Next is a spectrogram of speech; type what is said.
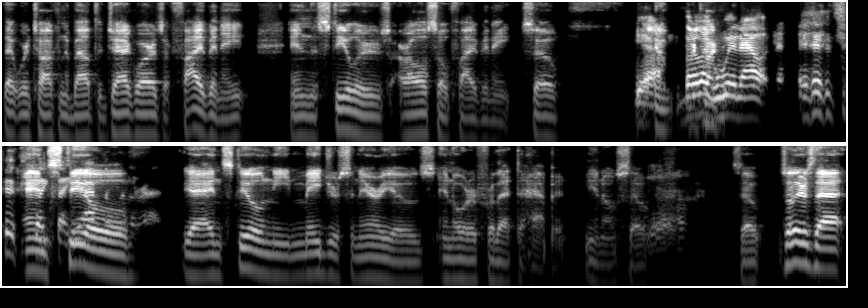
that we're talking about, the Jaguars are 5 and 8 and the Steelers are also 5 and 8. So Yeah, Yeah, they're like talking- win out. It's, it's and like that. You have to still yeah, and still need major scenarios in order for that to happen, you know. So. Yeah. so so there's that.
